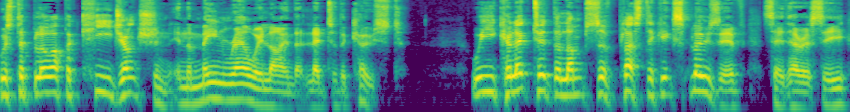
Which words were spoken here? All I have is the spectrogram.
was to blow up a key junction in the main railway line that led to the coast. We collected the lumps of plastic explosive, said Hérissi,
